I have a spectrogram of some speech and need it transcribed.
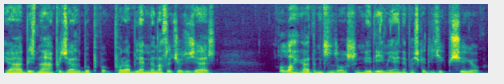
ya biz ne yapacağız bu problemle nasıl çözeceğiz? Allah yardımcınız olsun. Ne diyeyim yani başka diyecek bir şey yok.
